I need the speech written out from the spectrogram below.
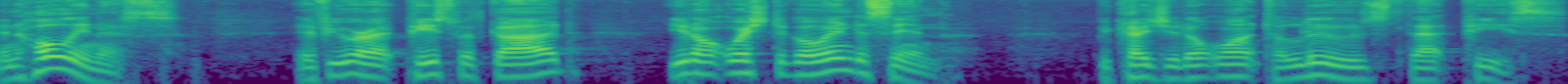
And holiness. If you are at peace with God, you don't wish to go into sin because you don't want to lose that peace.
